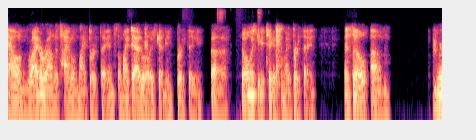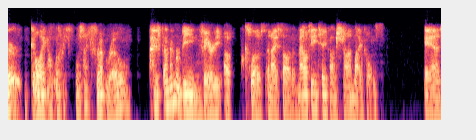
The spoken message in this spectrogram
town right around the time of my birthday. And so my dad would always get me birthday, uh, always give me tickets for my birthday. And so um, we're going. Oh, was I front row? I, I remember being very up close, and I saw the Mountie take on Shawn Michaels. And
